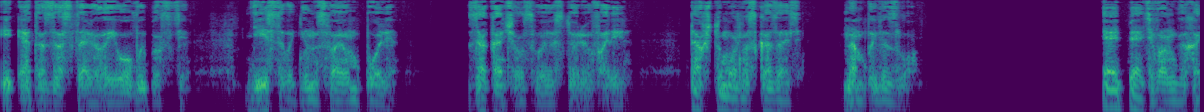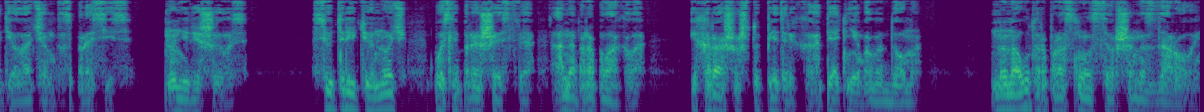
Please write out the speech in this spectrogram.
И это заставило его выползти, действовать не на своем поле. Заканчивал свою историю Форель. Так что, можно сказать, нам повезло. И опять Ванга хотела о чем-то спросить но не решилась. Всю третью ночь после происшествия она проплакала, и хорошо, что Петрика опять не было дома. Но наутро проснулась совершенно здоровой.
